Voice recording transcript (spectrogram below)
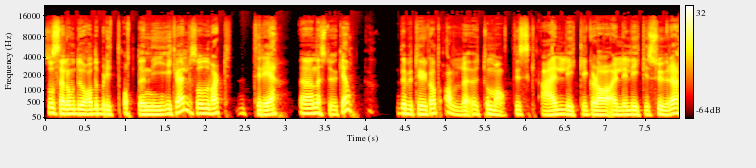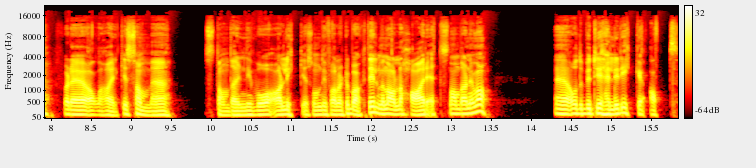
Så selv om du hadde blitt 8-9 i kveld, så hadde du vært 3 eh, neste uke. Det betyr ikke at alle automatisk er like glad eller like sure, for det, alle har ikke samme standardnivå av lykke som de faller tilbake til, men alle har et standardnivå. Eh, og det betyr heller ikke at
